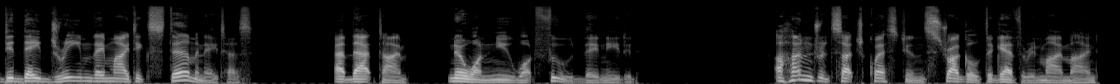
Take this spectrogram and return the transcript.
Did they dream they might exterminate us? At that time, no one knew what food they needed. A hundred such questions struggled together in my mind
